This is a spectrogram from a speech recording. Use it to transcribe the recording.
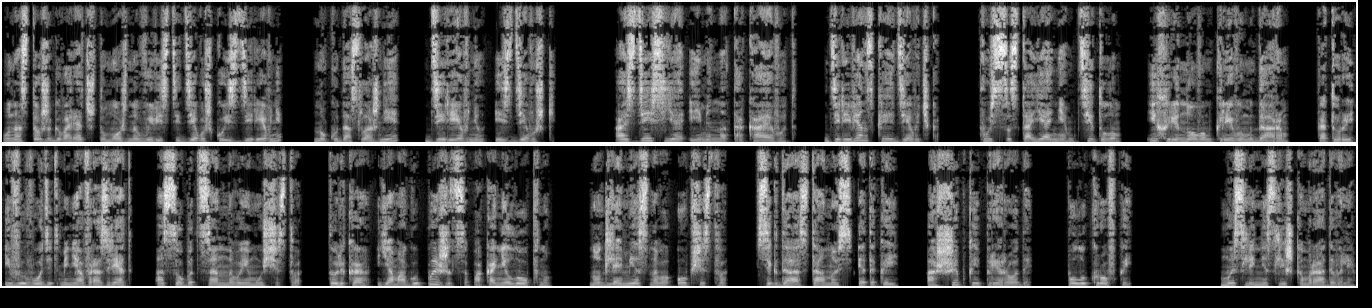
у нас тоже говорят, что можно вывести девушку из деревни, но куда сложнее — деревню из девушки. А здесь я именно такая вот, деревенская девочка, пусть состоянием, титулом и хреновым кривым даром, который и выводит меня в разряд особо ценного имущества. Только я могу пыжиться, пока не лопну, но для местного общества всегда останусь этакой ошибкой природы, полукровкой. Мысли не слишком радовали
